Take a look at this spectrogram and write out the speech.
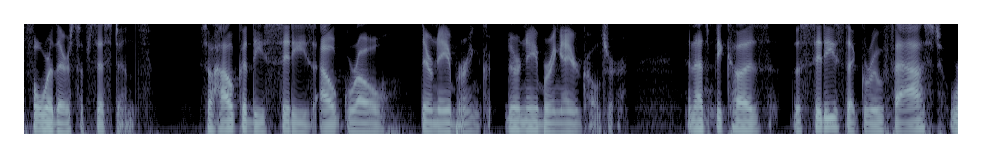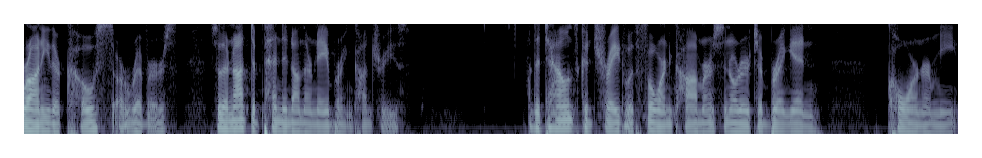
for their subsistence. So how could these cities outgrow their neighboring their neighboring agriculture? And that's because the cities that grew fast were on either coasts or rivers, so they're not dependent on their neighboring countries. The towns could trade with foreign commerce in order to bring in corn or meat.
